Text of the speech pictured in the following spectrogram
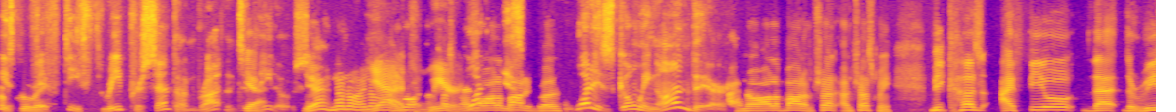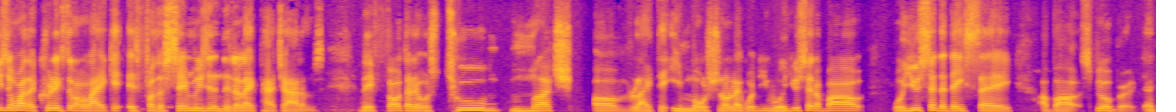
This it for blu-ray fifty three percent on Rotten Yeah. Tomatoes. yeah no no i know Yeah, I know, it's weird. I know What all is- about it brother What is going on there? I know all about them. Trust, and um, trust me, because I feel that the reason why the critics didn't like it is for the same reason they didn't like Patch Adams. They felt that it was too much of like the emotional, like what you what you said about what you said that they say about Spielberg that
